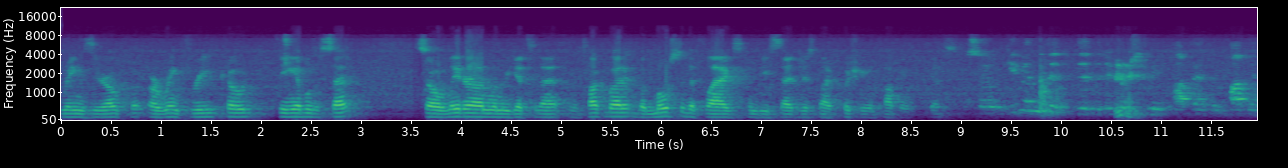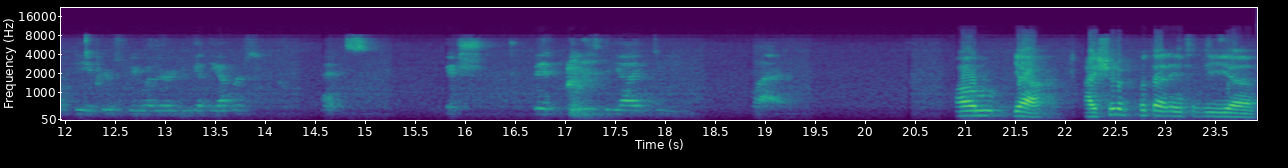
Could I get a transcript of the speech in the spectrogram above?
ring zero or ring three code being able to set. So later on, when we get to that, we'll talk about it. But most of the flags can be set just by pushing and popping. Yes. So given that the, the difference between pop F and pop FD appears to be whether you get the uppers X, which bit is the ID flag? Um, yeah, I should have put that into the uh,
